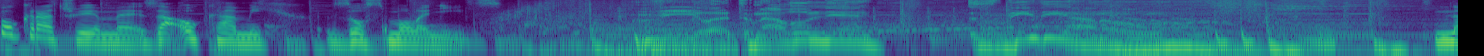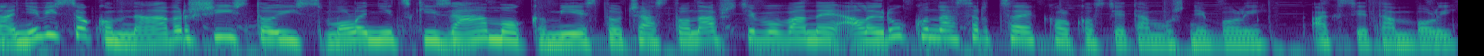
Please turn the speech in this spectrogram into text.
Pokračujeme za okamih zo Smoleníc. Výlet na vlne s Didianou. Na nevysokom návrší stojí Smolenický zámok, miesto často navštevované, ale ruku na srdce, koľko ste tam už neboli, ak ste tam boli.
